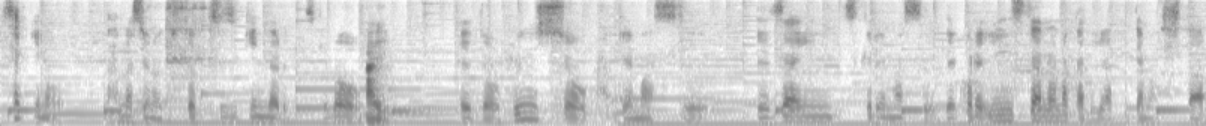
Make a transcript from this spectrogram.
さっきの話のちょっと続きになるんですけど、はいえっと、文章を書けます、デザイン作れます、で、これインスタの中でやってました。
